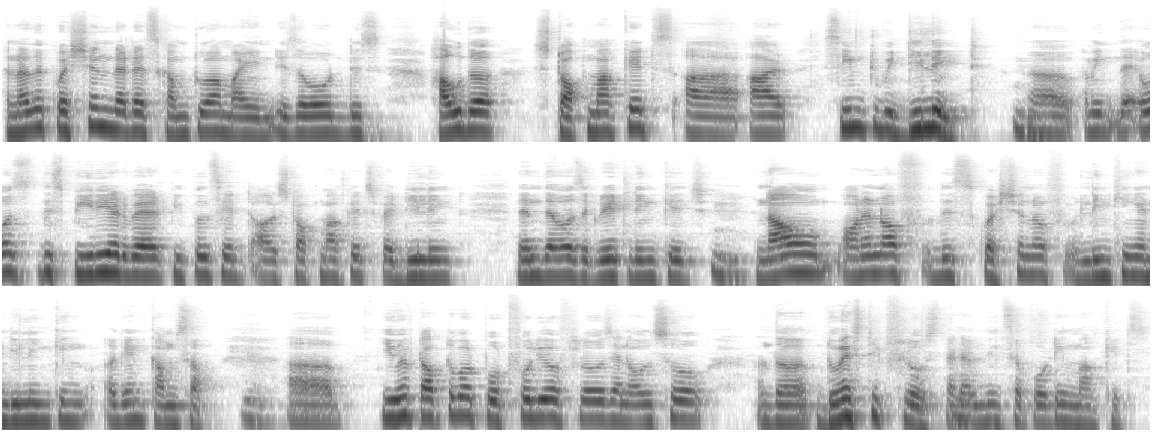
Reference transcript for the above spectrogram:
another question that has come to our mind is about this: how the stock markets are, are seem to be delinked. Uh, I mean, there was this period where people said our stock markets were delinked. Then there was a great linkage. Now, on and off, this question of linking and delinking again comes up. Uh, you have talked about portfolio flows and also the domestic flows that have been supporting markets.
